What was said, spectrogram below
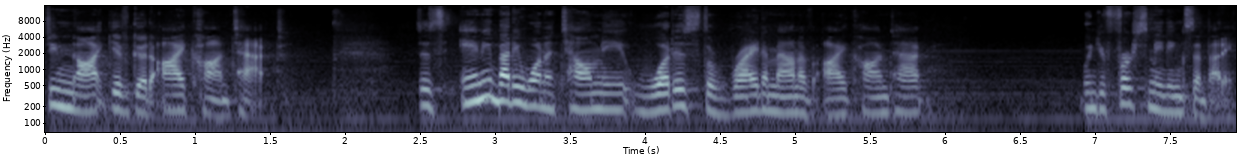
do not give good eye contact. Does anybody want to tell me what is the right amount of eye contact when you're first meeting somebody?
